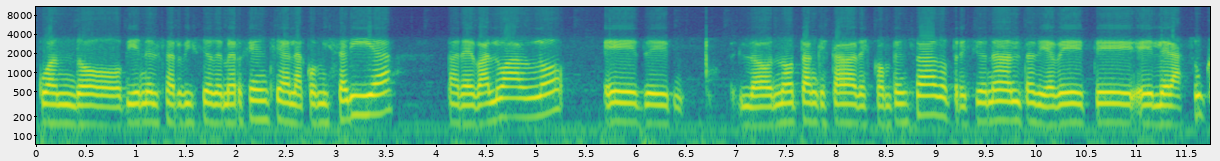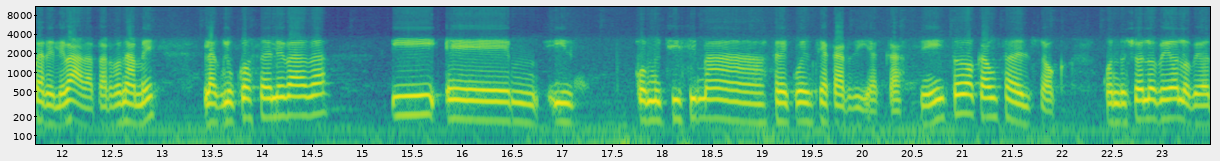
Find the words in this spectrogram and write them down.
Cuando viene el servicio de emergencia a la comisaría para evaluarlo, eh, de- lo notan que estaba descompensado, presión alta, diabetes, el, azúcar elevada, perdóname, la glucosa elevada y, eh, y con muchísima frecuencia cardíaca, ¿sí? Todo a causa del shock. Cuando yo lo veo, lo veo,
